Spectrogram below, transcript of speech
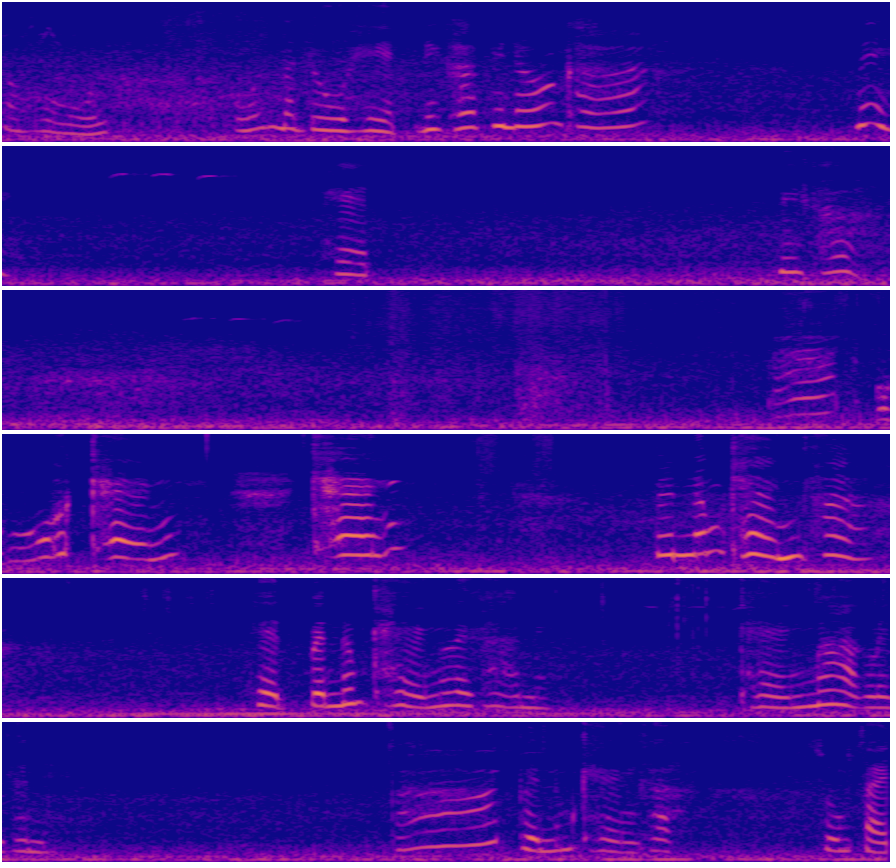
โอ้โหโอ้ยมาดูเห็ดนี่ค่ะพี่น้องค่ะนี่ เห็ด นี่ค่ะ ป๊าดโอ้โหแข็ ง แข็ง เป็นน้ำแข็งค่ะ เห็ดเป็นน้ำแข็งเลยค่ะนี่ แข็งมากเลยค่ะนี่ป๊าเป็นน้ำแข็งค่ะ สงสัย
